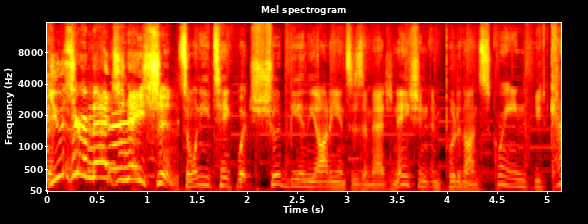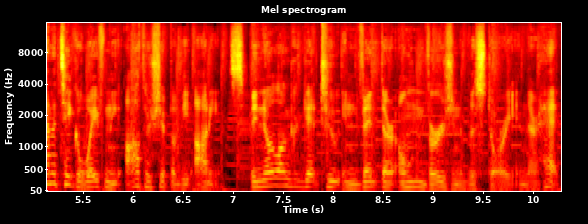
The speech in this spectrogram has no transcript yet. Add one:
Use your imagination! So when you take what should be in the audience's imagination and put it on screen, you kind of take away from the authorship of the audience. They no longer get to invent their own version of the story in their head.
